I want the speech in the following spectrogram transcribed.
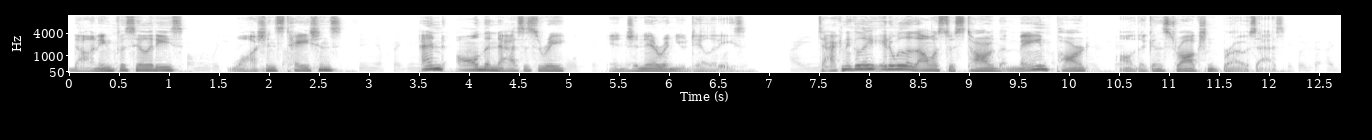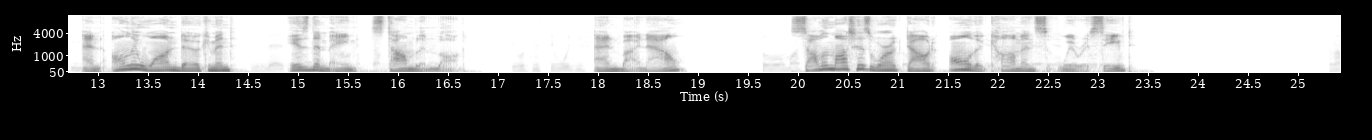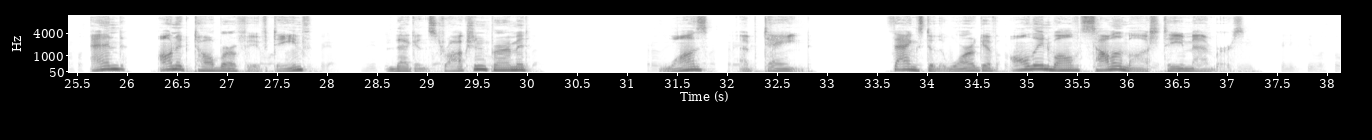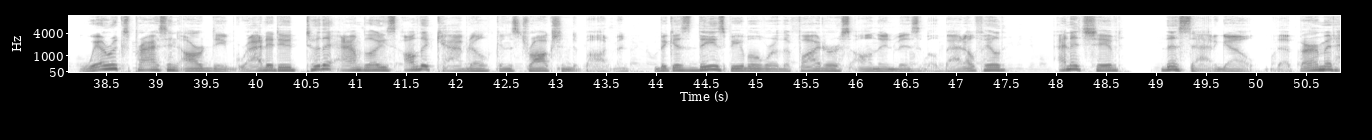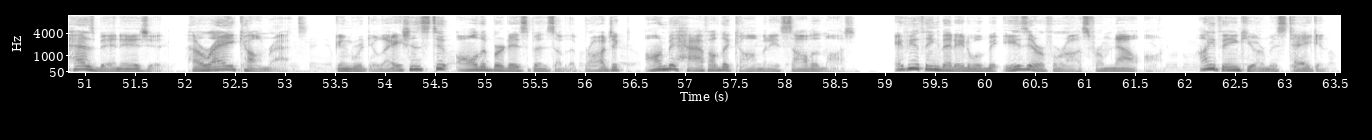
dining facilities, washing stations, and all the necessary engineering utilities. Technically, it will allow us to start the main part of the construction process, and only one document is the main stumbling block. And by now, Savalmash has worked out all the comments we received and on October 15th, the construction permit was obtained, thanks to the work of all the involved Savalmash team members. We're expressing our deep gratitude to the employees of the Capital Construction Department because these people were the fighters on the invisible battlefield and achieved the sad goal. The permit has been issued. Hooray, comrades! Congratulations to all the participants of the project on behalf of the company Savelmash. If you think that it will be easier for us from now on, I think you are mistaken.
